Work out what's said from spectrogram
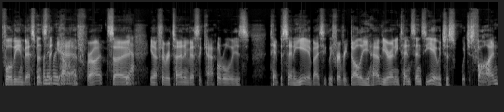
for the investments that you dollar. have, right? So, yeah. you know, if the return invested capital is 10% a year, basically for every dollar you have, you're earning 10 cents a year, which is which is fine.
